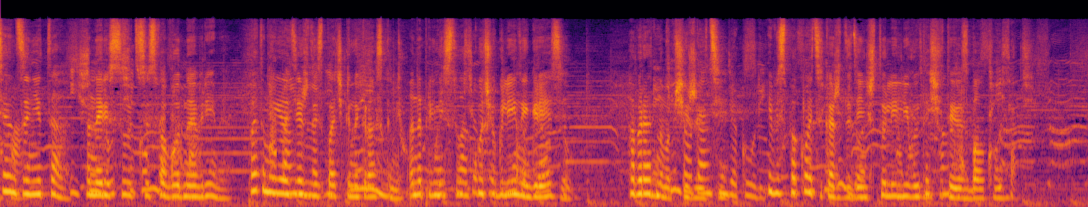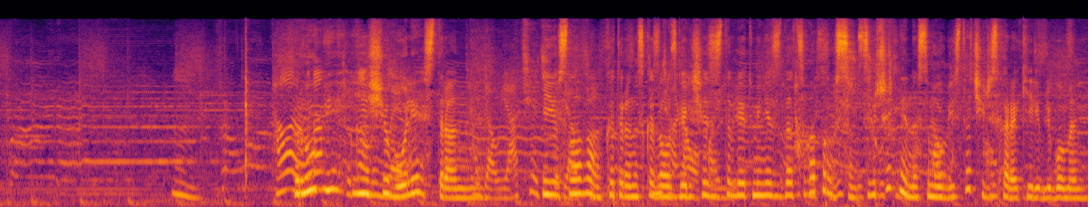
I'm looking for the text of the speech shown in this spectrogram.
Сян занята, она рисует все свободное время, поэтому ее одежда испачкана красками. Она принесла кучу глины и грязи. обратно в общежитие. и беспокоится каждый день, что Лили вытащит ее с балкона. Руби еще более странная. Ее слова, которые она сказала сгоряча, заставляют меня задаться вопросом, совершит ли она самоубийство через харакири в любой момент.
